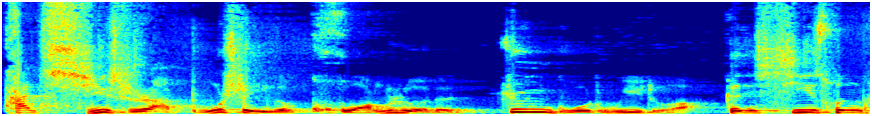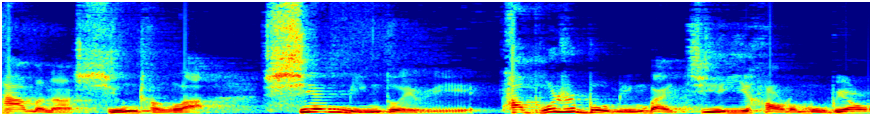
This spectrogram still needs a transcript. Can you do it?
他其实啊不是一个狂热的军国主义者，跟西村他们呢形成了鲜明对比。他不是不明白杰一号的目标。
